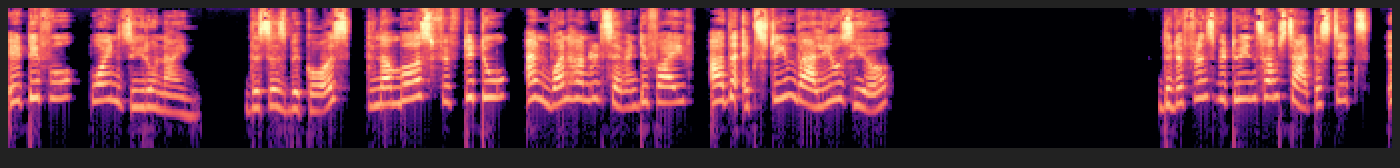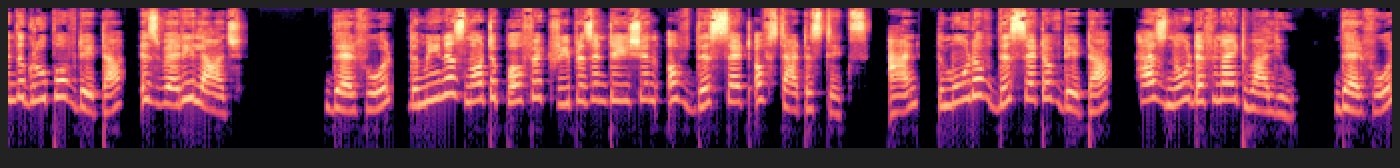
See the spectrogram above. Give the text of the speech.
84.09. This is because the numbers 52 and 175 are the extreme values here, the difference between some statistics in the group of data is very large. Therefore, the mean is not a perfect representation of this set of statistics, and the mode of this set of data has no definite value. Therefore,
